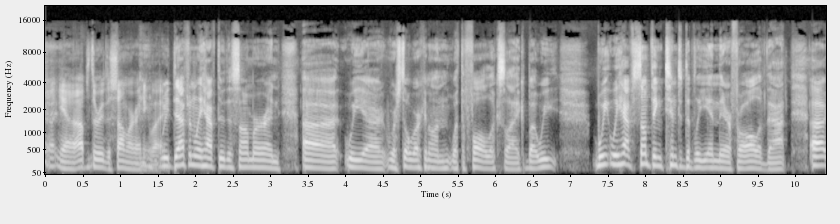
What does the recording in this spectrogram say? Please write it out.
Uh, yeah, up through the summer anyway. we definitely have through the summer, and uh, we uh, we're still working on what the fall looks like. But we we we have something tentatively in there for all of that. Uh,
